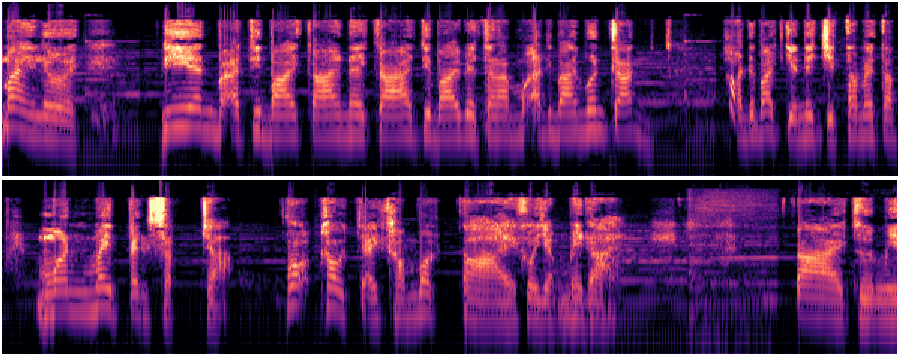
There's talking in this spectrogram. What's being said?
ไม่เลยเพียนอธิบายกายในกายอธิบายเวทนาอธิบายเหมือนกัน อธิบายจิตในจิตทำให้ทำมันไม่เป็นสัจจะ เพราะเข้าใจคำว่ากายก็ยังไม่ได้กายคือมี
